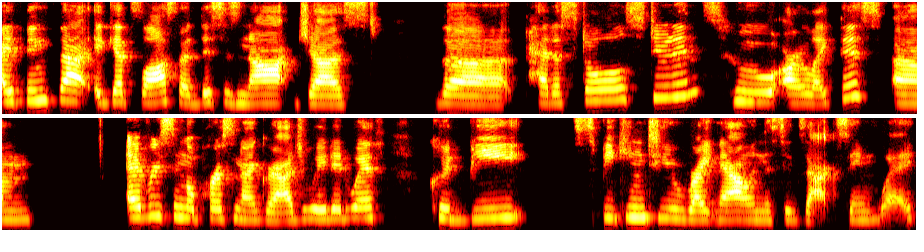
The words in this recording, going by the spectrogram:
I think that it gets lost that this is not just the pedestal students who are like this. Um, every single person I graduated with could be speaking to you right now in this exact same way.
